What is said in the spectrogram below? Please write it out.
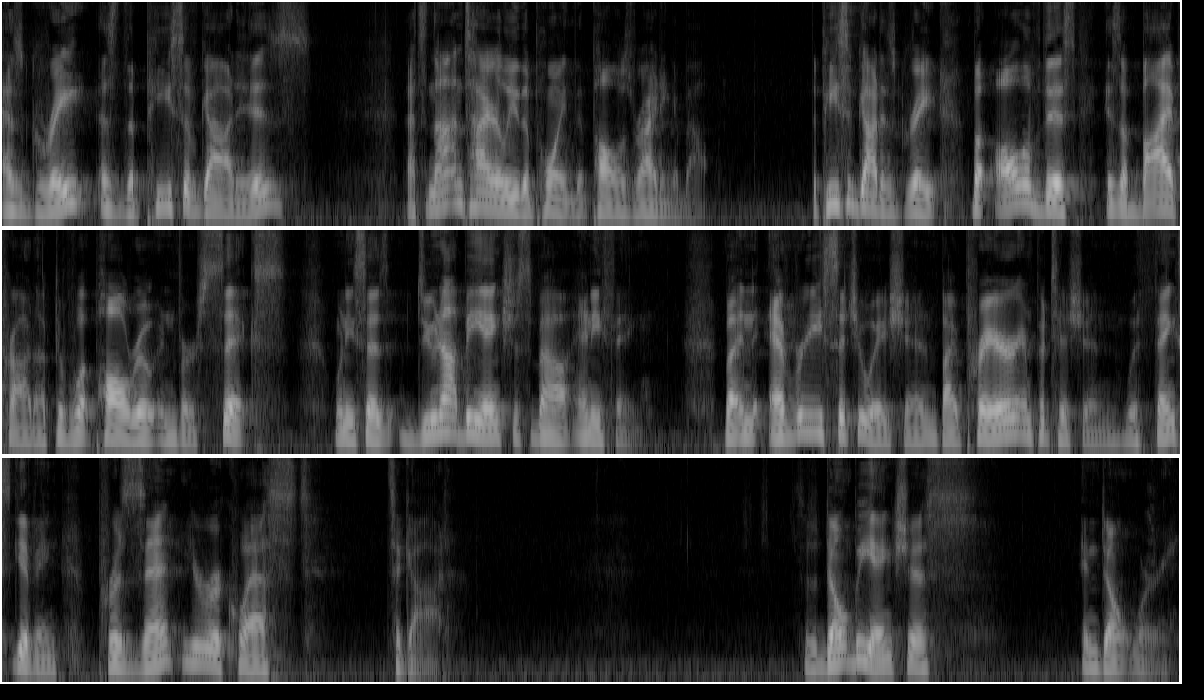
as great as the peace of God is, that's not entirely the point that Paul is writing about. The peace of God is great, but all of this is a byproduct of what Paul wrote in verse 6 when he says, Do not be anxious about anything, but in every situation, by prayer and petition, with thanksgiving, present your request to God. So don't be anxious and don't worry.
